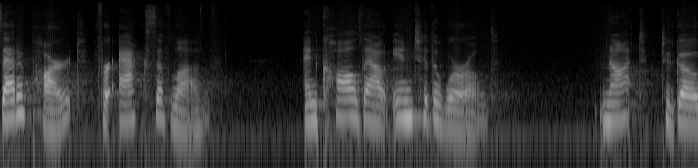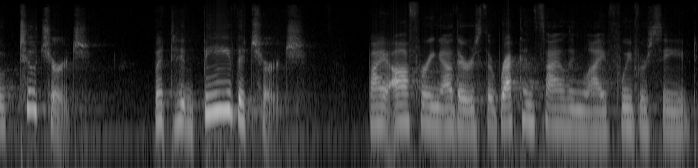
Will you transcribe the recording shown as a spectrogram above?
set apart for acts of love, and called out into the world, not to go to church, but to be the church by offering others the reconciling life we've received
